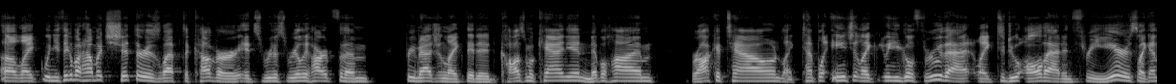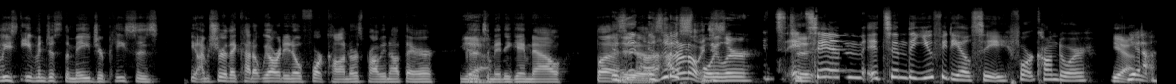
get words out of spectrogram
Uh, like when you think about how much shit there is left to cover, it's just really hard for them imagine like they did Cosmo Canyon, Nibelheim, Rocket Town, like Temple Ancient. Like when you go through that, like to do all that in three years, like at least even just the major pieces. You know, I'm sure they cut out. We already know Fort Condor is probably not there. Yeah, it's a mini game now. But is it, uh, is it a spoiler? It's, just, it's, to... it's in it's in the Yuffie DLC Fort Condor. Yeah, yeah.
